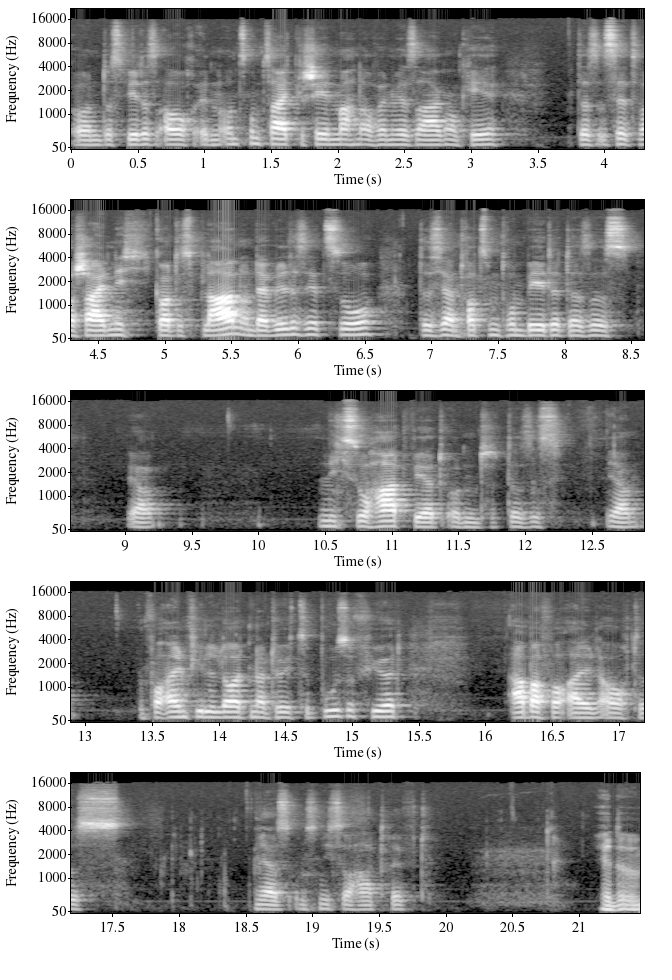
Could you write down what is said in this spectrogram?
Und dass wir das auch in unserem Zeitgeschehen machen, auch wenn wir sagen, okay, das ist jetzt wahrscheinlich Gottes Plan und er will das jetzt so, dass ich dann trotzdem darum bete, dass es ja nicht so hart wird und dass es ja vor allem viele Leute natürlich zu Buße führt, aber vor allem auch, dass ja, es uns nicht so hart trifft. Ja, da,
